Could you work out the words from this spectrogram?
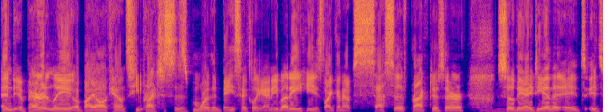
and apparently uh, by all accounts he practices more than basically anybody. He's like an obsessive practicer. Mm-hmm. so the idea that it's it's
